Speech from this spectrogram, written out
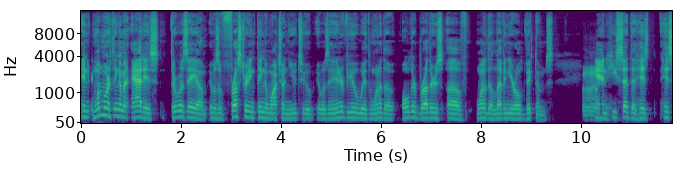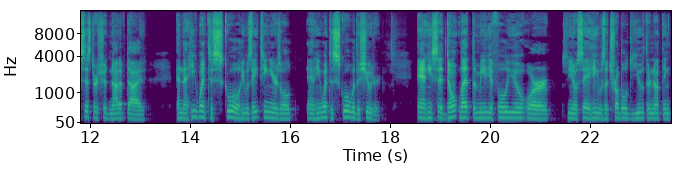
and and one more thing I'm going to add is there was a um, it was a frustrating thing to watch on YouTube. It was an interview with one of the older brothers of one of the 11 year old victims Mhm. and he said that his his sister should not have died and that he went to school he was 18 years old and he went to school with the shooter and he said don't let the media fool you or you know say he was a troubled youth or nothing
